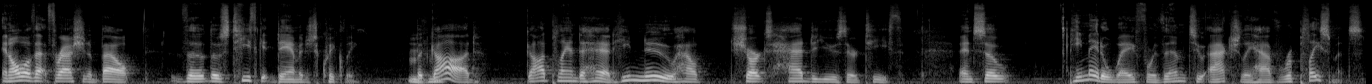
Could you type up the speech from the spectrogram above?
in all of that thrashing about, the, those teeth get damaged quickly. But Mhm. God, God planned ahead. He knew how sharks had to use their teeth. And so he made a way for them to actually have replacements.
